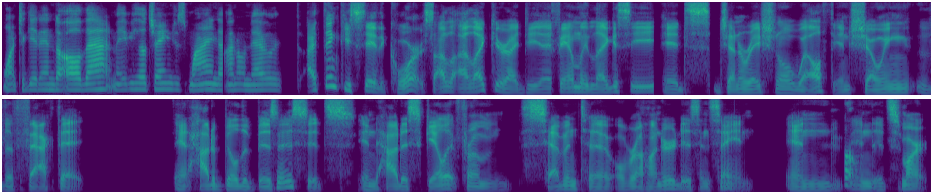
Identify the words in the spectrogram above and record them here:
want to get into all that. Maybe he'll change his mind. I don't know. I think you stay the course. I, I like your idea. Family legacy, it's generational wealth and showing the fact that and how to build a business, it's and how to scale it from seven to over a hundred is insane. And oh. and it's smart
